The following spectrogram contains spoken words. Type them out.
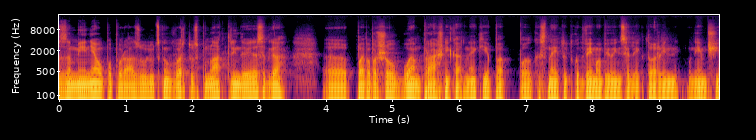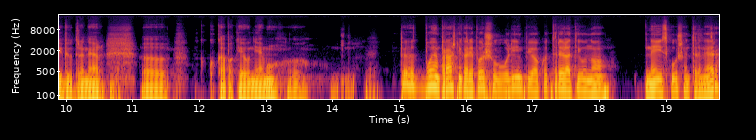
zamenjal po porazu v Ljudskem vrtu spomladi 93. Uh, pa je pa prišel Bojan Prašnikar, ne, ki je pa kasneje tudi, kot vemo, bil in selektor in v Nemčiji je bil trener. Uh, kaj pa je v njemu? Uh, Bojan Prašnikar je prišel v Olimpijo kot relativno neizkušen trener,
